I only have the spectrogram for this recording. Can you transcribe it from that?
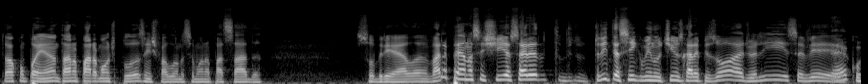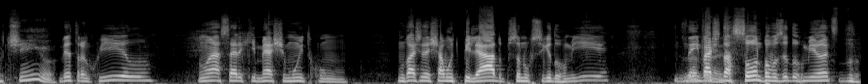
Tô acompanhando, tá no Paramount Plus, a gente falou na semana passada sobre ela. Vale a pena assistir. A série é t- 35 minutinhos cada episódio ali, você vê. É, curtinho. Vê tranquilo. Não é uma série que mexe muito com. Não vai te deixar muito pilhado pra você não conseguir dormir. Nem vai te Exatamente. dar sono pra você dormir antes do,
